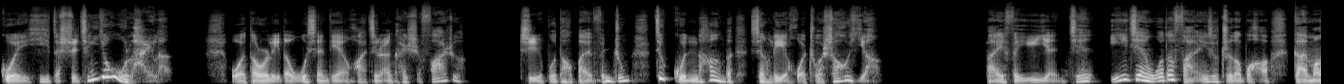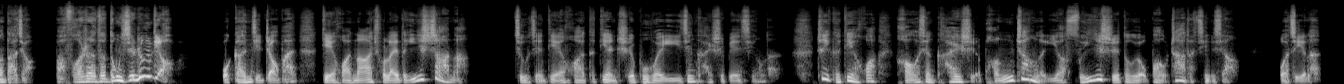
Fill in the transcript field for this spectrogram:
诡异的事情又来了。我兜里的无线电话竟然开始发热，只不到半分钟，就滚烫的像烈火灼烧一样。白飞宇眼尖，一见我的反应就知道不好，赶忙大叫：“把发热的东西扔掉！”我赶紧照办。电话拿出来的一刹那。就见电话的电池部位已经开始变形了，这个电话好像开始膨胀了一样，随时都有爆炸的倾向。我急了，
